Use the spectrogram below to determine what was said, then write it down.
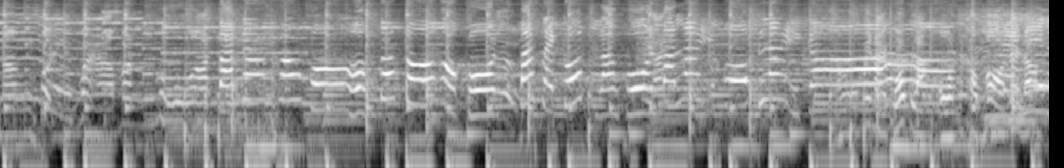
หนังเปิ้นว่ามันมวนปากกาเข้าโมกต้องตองออกโกนป้าใส่กบลางโคนมาไล่กบไล่กาไม่ไหนครบหลังโอนเขาพ่อได้แล้ว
